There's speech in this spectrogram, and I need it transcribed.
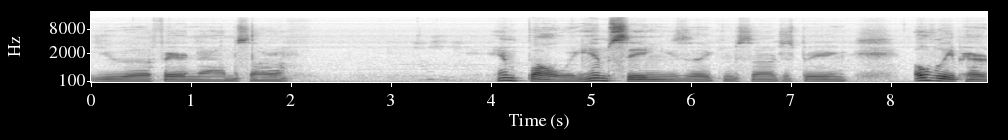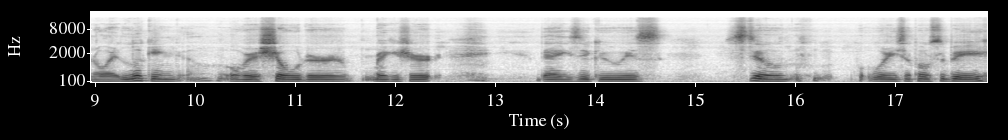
you uh, fare now, Masaru. Him following, him seeing, he's like Masaru just being overly paranoid, looking over his shoulder, making sure that Izuku is still where he's supposed to be.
